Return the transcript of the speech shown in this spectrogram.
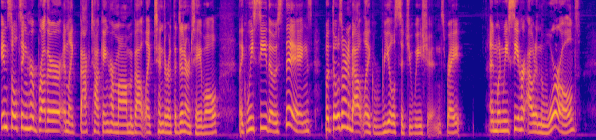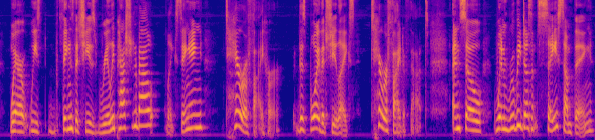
insulting her brother and like back talking her mom about like Tinder at the dinner table. Like we see those things, but those aren't about like real situations, right? And when we see her out in the world where we things that she's really passionate about, like singing, terrify her. This boy that she likes terrified of that. And so when Ruby doesn't say something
